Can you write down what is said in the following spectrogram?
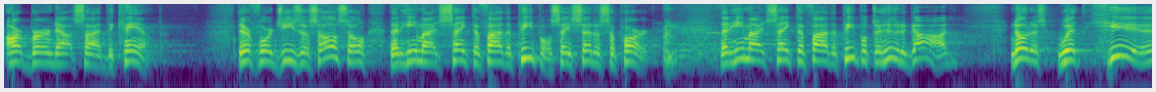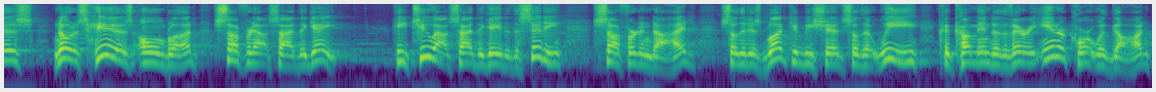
are burned outside the camp. Therefore, Jesus also, that he might sanctify the people, say, set us apart, that he might sanctify the people to who? To God Notice, with his, notice his own blood suffered outside the gate. He too, outside the gate of the city, suffered and died so that his blood could be shed so that we could come into the very inner court with God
